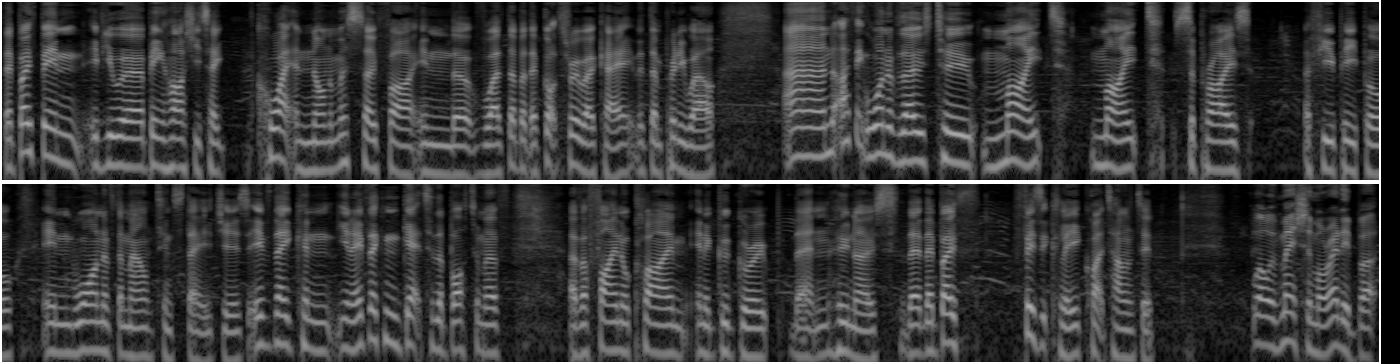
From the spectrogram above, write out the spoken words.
They've both been, if you were being harsh, you'd say quite anonymous so far in the Vuelta, but they've got through okay. They've done pretty well. And I think one of those two might might surprise a few people in one of the mountain stages. If they can you know if they can get to the bottom of of a final climb in a good group then who knows? They're, they're both physically quite talented. Well we've mentioned them already but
